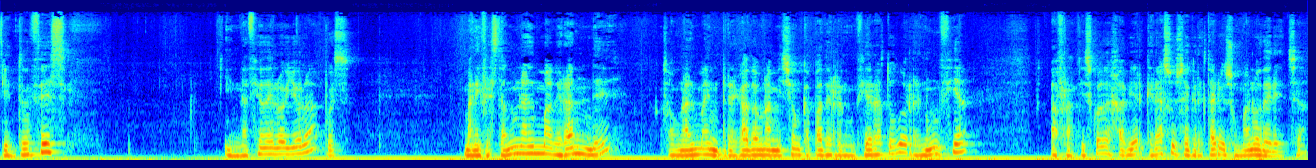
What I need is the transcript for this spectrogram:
Y entonces, Ignacio de Loyola, pues, manifestando un alma grande, o sea, un alma entregada a una misión capaz de renunciar a todo, renuncia a Francisco de Javier, que era su secretario, su mano derecha,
